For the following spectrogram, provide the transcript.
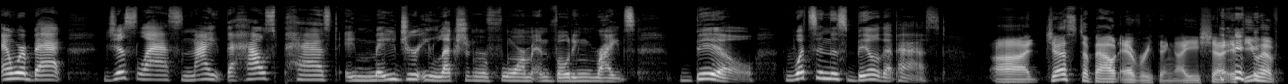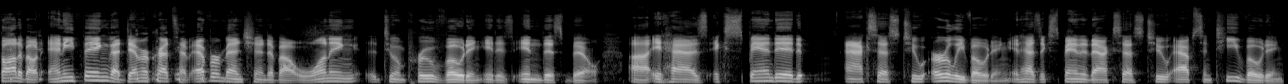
And we're back. Just last night, the House passed a major election reform and voting rights bill. What's in this bill that passed? Uh, just about everything, Ayesha. If you have thought about anything that Democrats have ever mentioned about wanting to improve voting, it is in this bill. Uh, it has expanded access to early voting. It has expanded access to absentee voting.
